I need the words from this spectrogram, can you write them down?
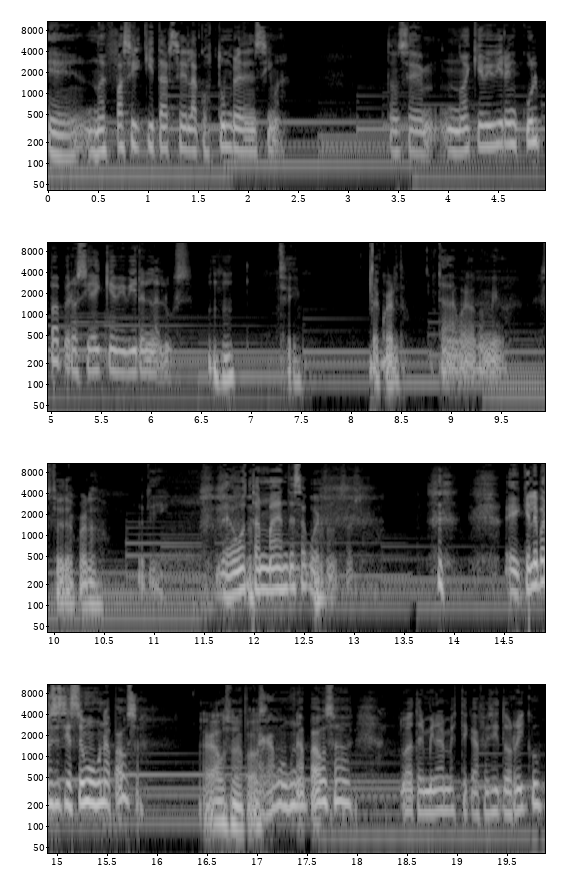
Eh, no es fácil quitarse la costumbre de encima. Entonces, no hay que vivir en culpa, pero sí hay que vivir en la luz. Sí, de acuerdo. ¿Estás de acuerdo conmigo? Estoy de acuerdo. Ok. Debemos estar más en desacuerdo. nosotros. Eh, ¿Qué le parece si hacemos una pausa? Hagamos una pausa. Hagamos una pausa. Voy a terminarme este cafecito rico.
